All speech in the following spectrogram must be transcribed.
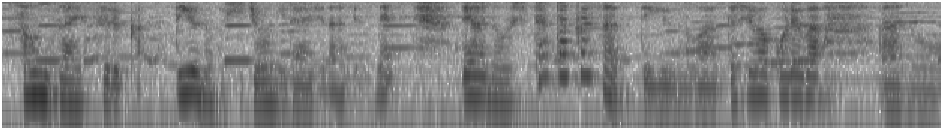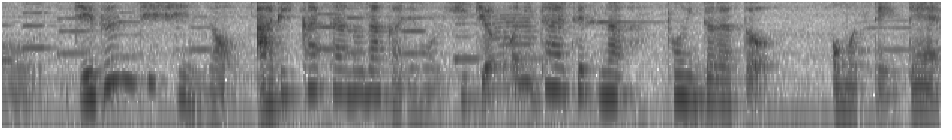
存在するかっていうのが非常に大事なんですね。であのしたたかさっていうのは私はこれはあの自分自身の在り方の中でも非常に大切なポイントだと思っていて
